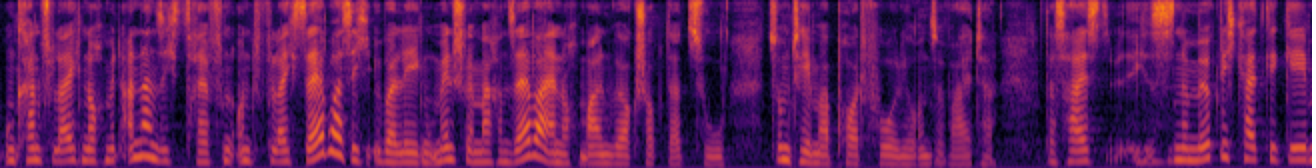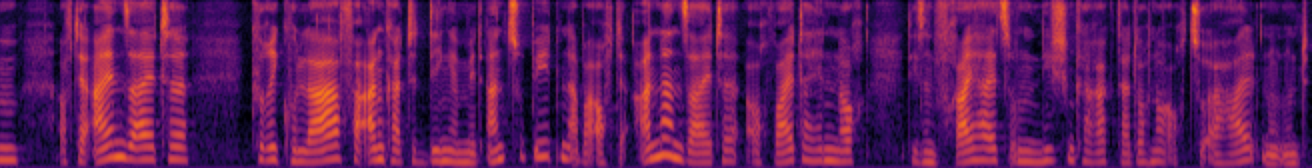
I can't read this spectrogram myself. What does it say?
und kann vielleicht noch mit anderen sich treffen und vielleicht selber sich überlegen, Mensch, wir machen selber noch mal einen Workshop dazu zum Thema Portfolio und so weiter. Das heißt, es ist eine Möglichkeit gegeben, auf der einen Seite curricular verankerte Dinge mit anzubieten, aber auf der anderen Seite auch weiterhin noch diesen Freiheits- und Nischencharakter doch noch auch zu erhalten und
